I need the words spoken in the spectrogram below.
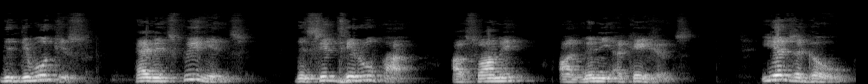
the devotees have experienced the Siddhi Rupa of Swami on many occasions. Years ago,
